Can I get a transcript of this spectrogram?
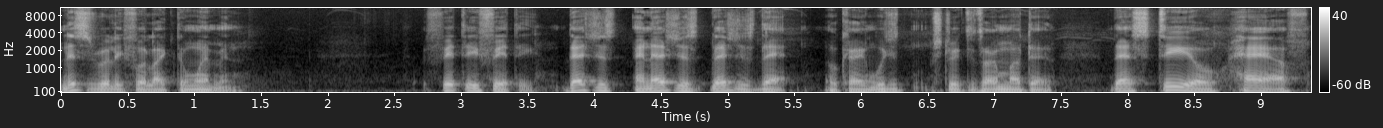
this is really for like the women. 50-50. That's just and that's just that's just that. Okay, we're just strictly talking about that. That's still half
